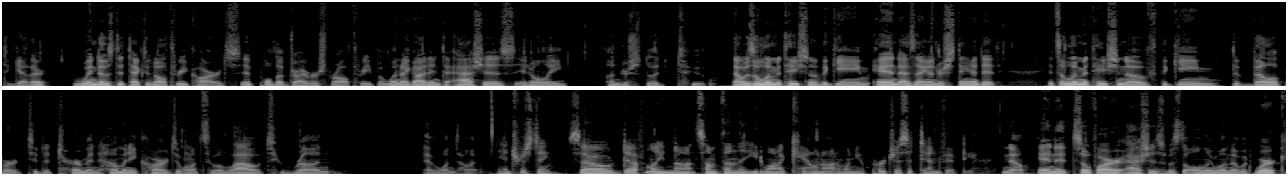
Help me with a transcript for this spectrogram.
together. Windows detected all three cards. It pulled up drivers for all three. But when I got into Ashes, it only understood two. That was a limitation of the game. And as I understand it, it's a limitation of the game developer to determine how many cards it wants to allow to run at one time. Interesting. So definitely not something that you'd want to count on when you purchase a 1050. No. And it so far Ashes was the only one that would work.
